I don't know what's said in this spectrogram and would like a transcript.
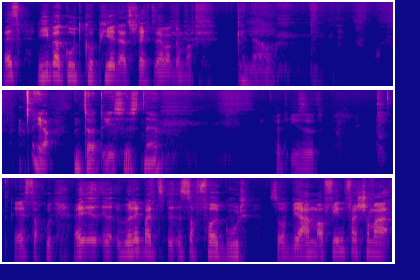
Es ist lieber gut kopiert als schlecht selber gemacht. genau. Ja, und das ist es, ne? Das is it. Der ist doch gut. Äh, äh, Überleg mal, es ist doch voll gut. So, wir haben auf jeden Fall schon mal,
